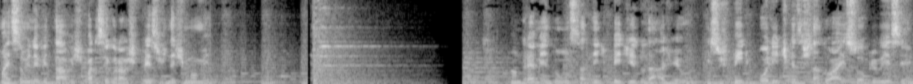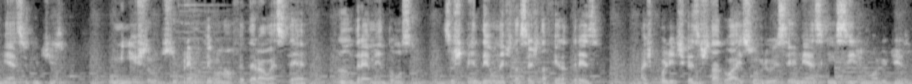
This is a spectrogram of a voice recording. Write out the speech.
mas são inevitáveis para segurar os preços neste momento. André Mendonça atende pedido da AGU e suspende políticas estaduais sobre o ICMS do diesel. O ministro do Supremo Tribunal Federal, STF, André Mendonça, suspendeu nesta sexta-feira 13 as políticas estaduais sobre o ICMS que incide no óleo diesel.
